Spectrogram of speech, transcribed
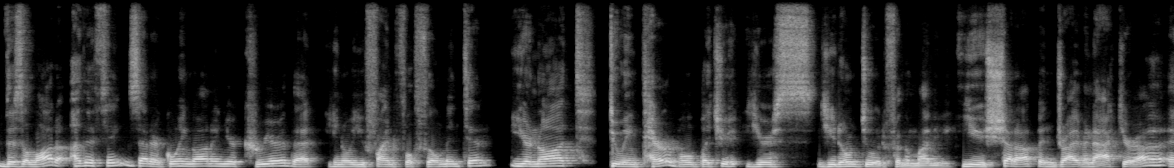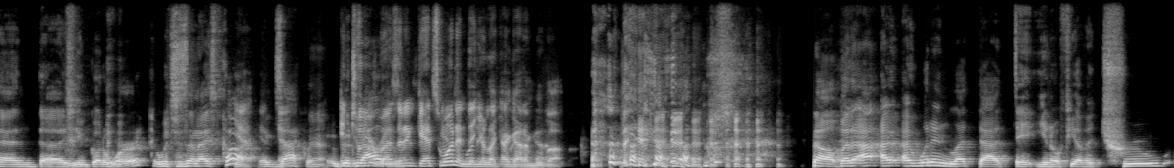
There's a lot of other things that are going on in your career that you know you find fulfillment in. You're not doing terrible, but you're you're you don't do it for the money. You shut up and drive an Acura, and uh, you go to work, which is a nice car. Yeah, yeah, exactly. yeah. Good Until your resident gets one, and then you're like, I got to move up. No, but I, I- I wouldn't let that, you know, if you have a true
